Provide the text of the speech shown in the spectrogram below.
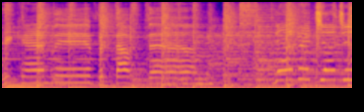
We can't live without them. Never judging,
